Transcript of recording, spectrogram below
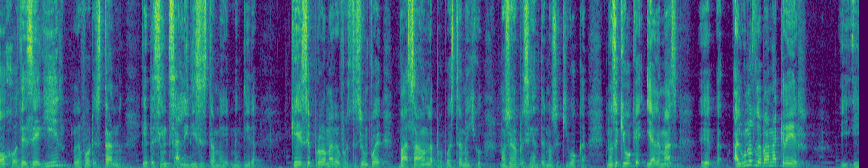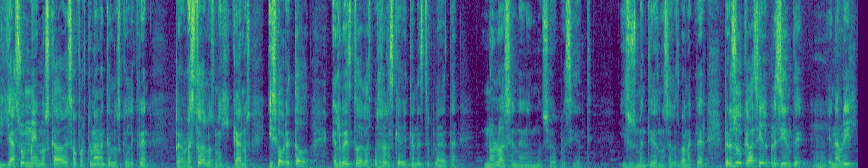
ojo, de seguir reforestando. Y el presidente sale y dice esta me- mentira, que ese programa de reforestación fue basado en la propuesta de México. No, señor presidente, no se equivoca. No se equivoque y además, eh, algunos le van a creer, y, y ya son menos cada vez afortunadamente los que le creen, pero el resto de los mexicanos y sobre todo el resto de las personas que habitan este planeta no lo hacen en el mundo, señor presidente. Y sus mentiras no se las van a creer. Pero eso es lo que va a decir el presidente en abril.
